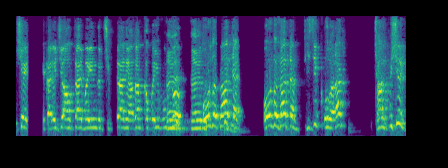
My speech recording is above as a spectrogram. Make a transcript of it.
şey kaleci Altay Bayındır çıktı hani adam kafayı vurdu. Evet, evet. Orada zaten orada zaten fizik olarak çarpışır.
